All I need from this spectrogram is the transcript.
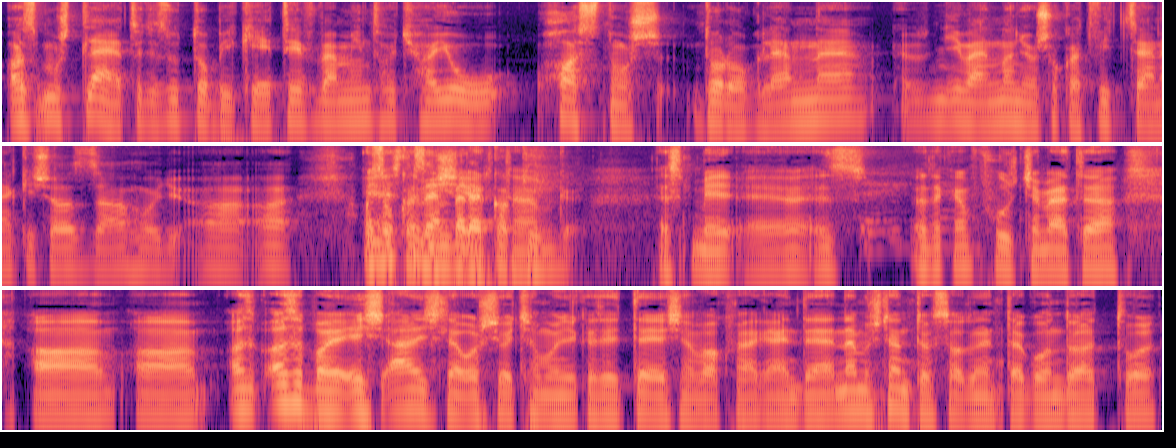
az most lehet, hogy az utóbbi két évben, mintha jó, hasznos dolog lenne. Nyilván nagyon sokat viccelnek is azzal, hogy a, a, azok az emberek, értem. akik ez, ez, ez nekem furcsa, mert a, a, a, az, az a baj, és áll is le, Orsi, hogyha mondjuk ez egy teljesen vakvágány, de nem, most nem tudok szabadulni a gondolattól,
